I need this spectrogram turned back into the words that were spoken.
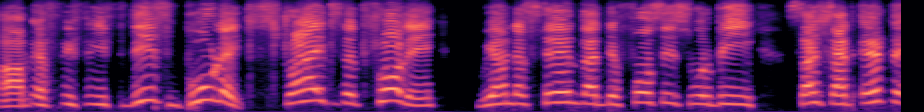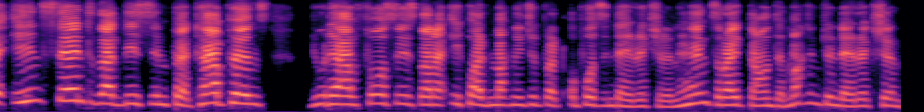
um, if, if, if this bullet strikes the trolley, we understand that the forces will be such that at the instant that this impact happens, you would have forces that are equal in magnitude but opposite in direction. And hence write down the magnitude direction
